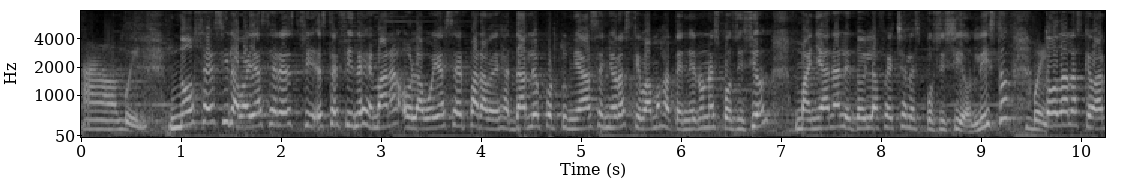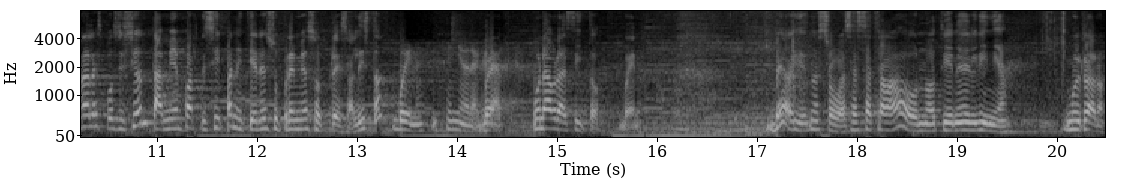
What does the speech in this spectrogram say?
Ah, bueno. No sé si la voy a hacer este este fin de semana o la voy a hacer para darle oportunidad a señoras que vamos a tener una exposición. Mañana les doy la fecha de la exposición, ¿listo? Bueno. Todas las que van a la exposición también participan y tienen su premio sorpresa, ¿listo? Bueno, sí, señora, Bueno, gracias. un abracito. Bueno. Veo, y nuestro WhatsApp está trabado no tiene línea. Muy raro.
